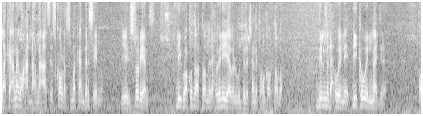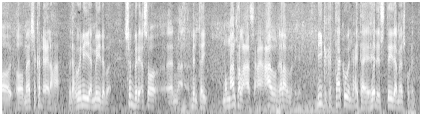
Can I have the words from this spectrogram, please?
laakiin annaga waxaan dhahnaa as scholars markaan darsayno iyo historians dhiig waa ku daatoo madaxweyneyaaba lagu dilay oktoobar dil madaxweyne dhiig ka weyn maa jira oo meesha ka dhici lahaa. Madaxweyneyaa meydaba shan beri asoo dhintay. Ma maanta la aasacay caawa inqilaab la dhigay. Dhiigga ka taa ka weyn maxay tahay? Heer stayda meesha ku dhintay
